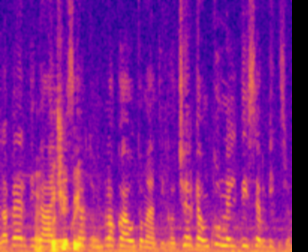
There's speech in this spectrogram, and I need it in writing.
La perdita Eccoci qui. un blocco automatico. Cerca un tunnel di servizio.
